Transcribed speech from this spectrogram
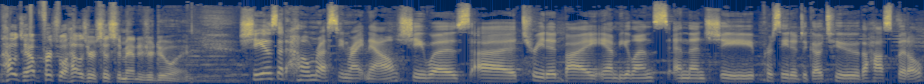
how's, how, first of all, how's your assistant manager doing? She is at home resting right now. She was uh, treated by ambulance and then she proceeded to go to the hospital.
